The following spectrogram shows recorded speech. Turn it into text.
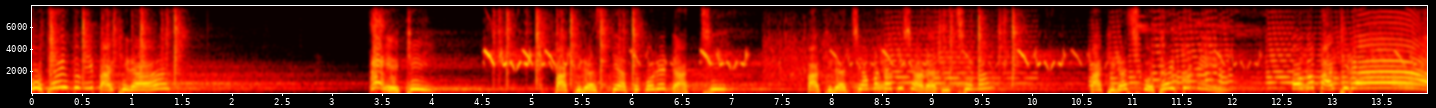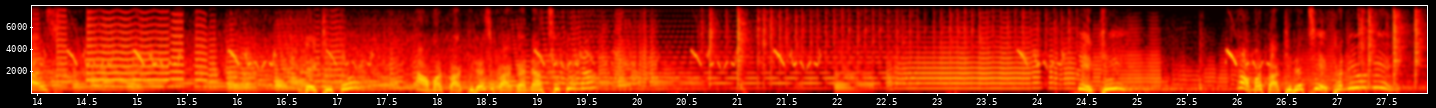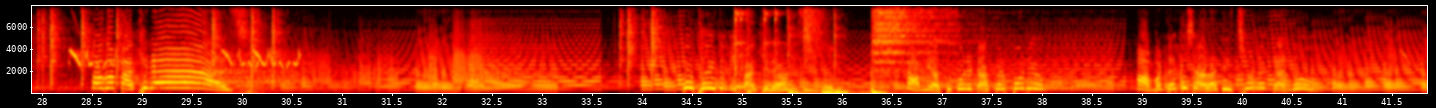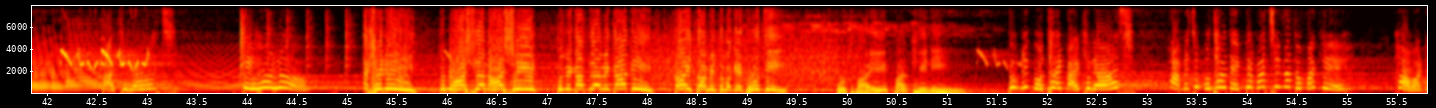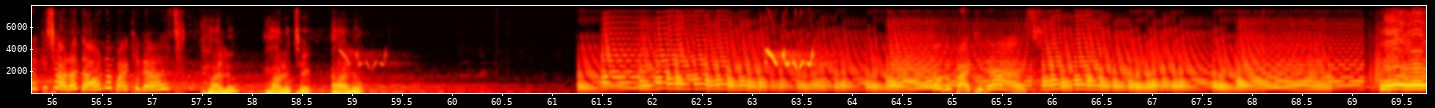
কোথায় তুমি পাখিরাজ? একি পাখিরাজকে এত করে ডাকছি। পাখিরাজ যে আমার ডাকে সাড়া দিচ্ছে না। পাখিরাজ কোথায় তুমি? ওগো পাখিরাজ! দেখি তো আমার পাখিরাজ বাগানে আছে কিনা? দেখি আমার পাখিরাজ এখানেও নেই? ওগো পাখিরাজ! কোথায় তুমি পাখিরাজ? আমি এত করে ডাকার পরেও আমার ডাকে সাড়া দিচ্ছ না কেন? পাখিরাজ কি হলো? শুনি তুমি হাসলে আমি হাসি তুমি কাঁদলে আমি কাঁদি তাই তো আমি তোমাকে খুঁজি। কোথায় পাখিনি? তুমি কোথায় পাখিরাজ? আমি যে কোথাও দেখতে পাচ্ছি না তোমাকে। আমারটা কি সাড়া দাও না Pakhiraj? Hello. Hello check hello. পাখি পাখিরাজ। ও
